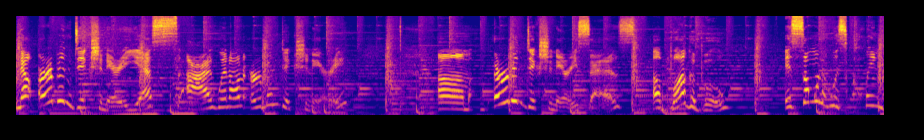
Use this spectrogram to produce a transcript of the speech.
Now, Urban Dictionary, yes, I went on Urban Dictionary. Um, Urban Dictionary says a bugaboo is someone who is clingy,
